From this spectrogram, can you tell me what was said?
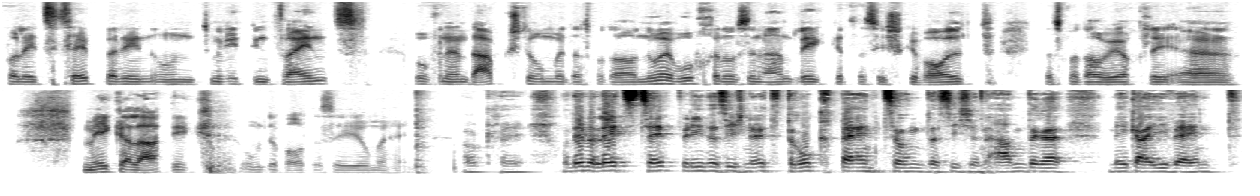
von Let's Zeppelin und Meeting Friends aufeinander abgestimmt, dass wir da nur eine Woche auseinanderlegen. Das ist gewollt, dass wir da wirklich äh, mega Ladung um den Bodensee herum haben. Okay. Und eben Let's Zeppelin, das ist nicht die Rockband, sondern das ist ein anderer Mega-Event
